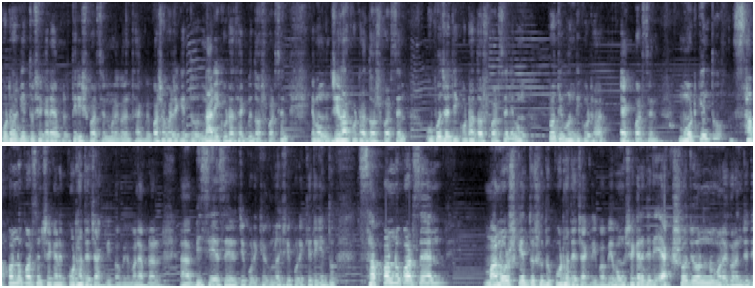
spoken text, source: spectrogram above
কোঠা কিন্তু সেখানে আপনার তিরিশ পার্সেন্ট মনে করেন থাকবে। পাশাপাশি কিন্তু নারী কোঠা থাকবে দশ পার্সেন্ট এবং জেলা কোঠা দশ পার্সেন্ট উপজাতি কোঠা দশ পার্সেন্ট এবং প্রতিবন্ধী কোঠা এক পার্সেন্ট মোট কিন্তু ছাপ্পান্ন পার্সেন্ট সেখানে কোঠাতে চাকরি পাবে। মানে আপনার বিসিএস এর যে পরীক্ষাগুলো হয়, সেই পরীক্ষাতে কিন্তু ছাপ্পান্ন পার্সেন্ট মানুষ কিন্তু শুধু কোঠাতে চাকরি পাবে এবং সেখানে যদি একশো জন মনে করেন যদি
